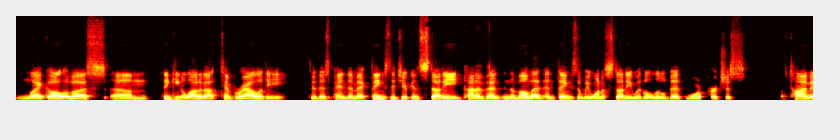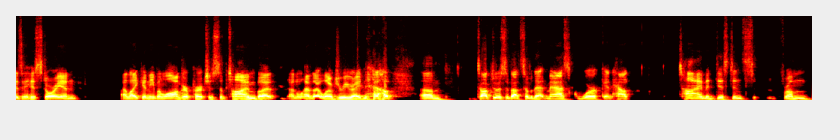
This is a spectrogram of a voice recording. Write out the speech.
like all of us, um, thinking a lot about temporality through this pandemic, things that you can study kind of in the moment and things that we want to study with a little bit more purchase of time. As a historian, I like an even longer purchase of time, but I don't have that luxury right now. Um, talk to us about some of that mask work and how time and distance from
